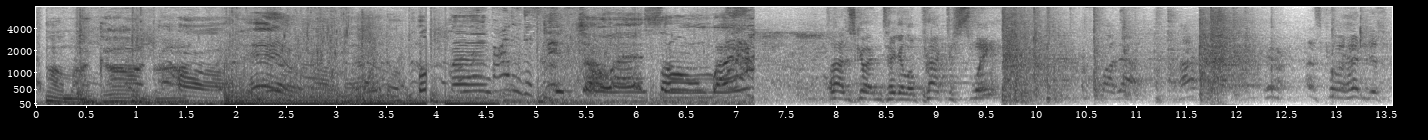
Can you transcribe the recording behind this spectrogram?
Oh my god, bro. Oh, hell no, man. What the fuck, man? Get your ass on, boy. I'll just go ahead and take a little practice swing. Come on that? Huh? Let's go ahead and just.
